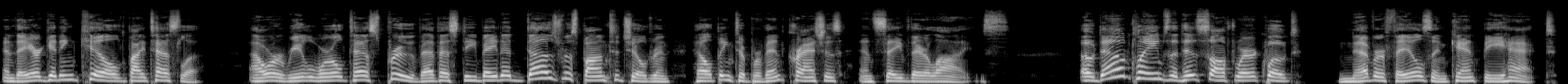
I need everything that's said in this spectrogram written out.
and they are getting killed by Tesla. Our real world tests prove FSD beta does respond to children, helping to prevent crashes and save their lives. O'Dowd claims that his software, quote, never fails and can't be hacked.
